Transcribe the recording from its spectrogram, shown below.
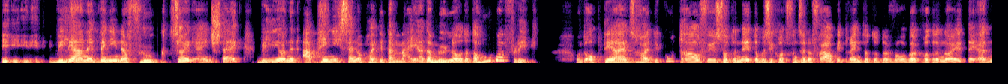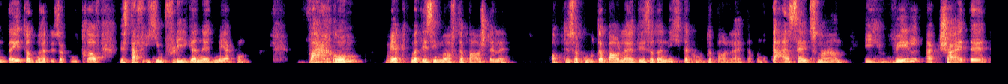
Ich, ich, ich will ja nicht, wenn ich in ein Flugzeug einsteige, will ich ja nicht abhängig sein, ob heute der Meier, der Müller oder der Huber fliegt. Und ob der jetzt heute gut drauf ist oder nicht, ob er sich gerade von seiner Frau getrennt hat oder ob er gerade ein neues Date hat und heute ist er gut drauf, das darf ich im Flieger nicht merken. Warum merkt man das immer auf der Baustelle? Ob das ein guter Bauleiter ist oder nicht ein guter Bauleiter. Und da seid's mal an. Ich will eine gescheite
